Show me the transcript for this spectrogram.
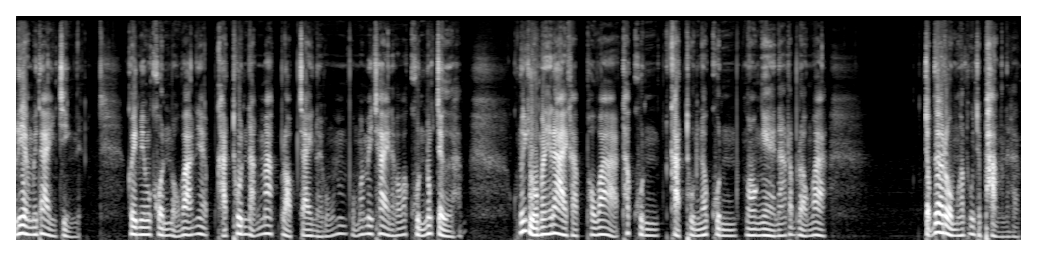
เลี่ยงไม่ได้จริงๆเนี่ยก็มีบางคนบอกว่าเนี่ยขาดทุนหนักมากปลอบใจหน่อยผมผมว่าไม่ใช่นะเพราะว่าคุณต้องเจอครับ คุณต้องอยู่มันให้ได้ครับ เพราะว่าถ้าคุณขาดทุนแล้วคุณงองแงนะรับรองว่า จบด้วยอารมณ์ครับคุณจะพังนะครับ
